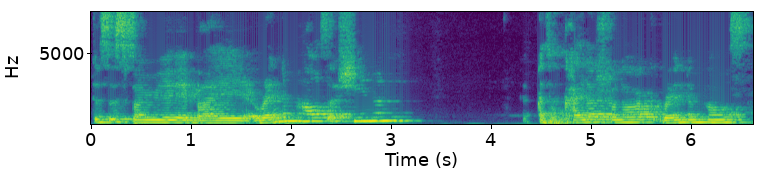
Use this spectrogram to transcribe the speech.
Das ist bei, bei Random House erschienen. Also Kailash Verlag, Random House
